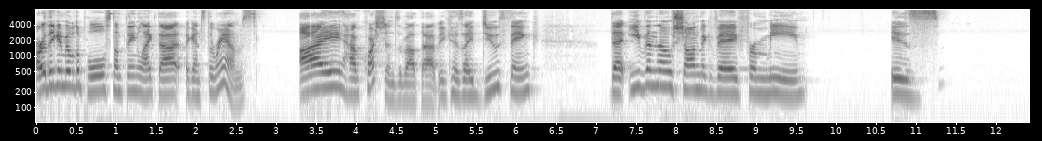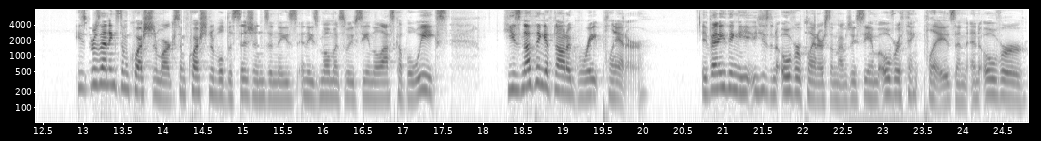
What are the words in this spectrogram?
are they going to be able to pull something like that against the Rams? I have questions about that because I do think that even though Sean McVay, for me, is he's presenting some question marks, some questionable decisions in these in these moments we've seen the last couple weeks. He's nothing if not a great planner if anything, he's an over planner. Sometimes we see him overthink plays and, and over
